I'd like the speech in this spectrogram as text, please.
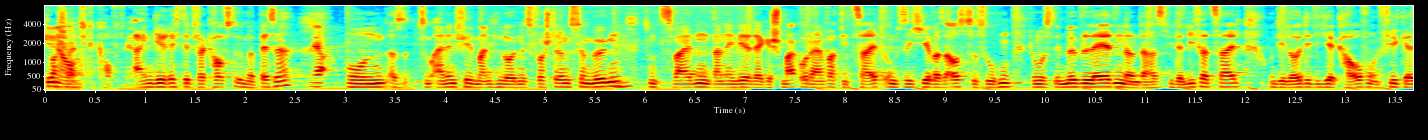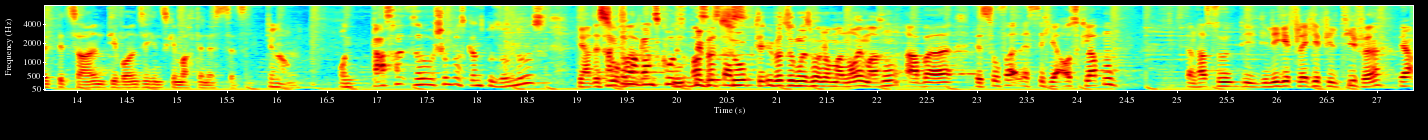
wahrscheinlich gekauft werden. Eingerichtet verkaufst du immer besser. Ja. Und also zum einen fehlt manchen Leuten das Vorstellungsvermögen, Mhm. zum zweiten dann entweder der Geschmack oder einfach die Zeit, um sich hier was auszusuchen. Du musst in Möbelläden, dann da hast du wieder Lieferzeit und die Leute, die hier kaufen und viel Geld bezahlen, die wollen sich ins gemachte Nest setzen. Genau. Und das ist aber schon was ganz Besonderes. Ja, das Zeig doch Sofa, mal ganz kurz, den was? Überzug, den Überzug müssen wir noch mal neu machen, aber das Sofa lässt sich hier ausklappen. Dann hast du die, die Liegefläche viel tiefer Ja,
